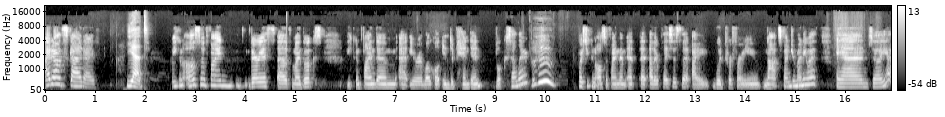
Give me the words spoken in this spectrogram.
I don't skydive yet. You can also find various of my books. You can find them at your local independent bookseller. Woohoo! Of course, you can also find them at, at other places that I would prefer you not spend your money with. And uh, yeah.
